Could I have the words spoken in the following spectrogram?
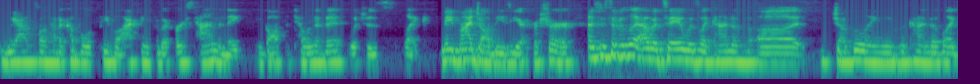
We also had a couple of people acting for the first time and they got the tone of it, which is like made my job easier for sure. And specifically I would say it was like kind of uh, juggling the kind of like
